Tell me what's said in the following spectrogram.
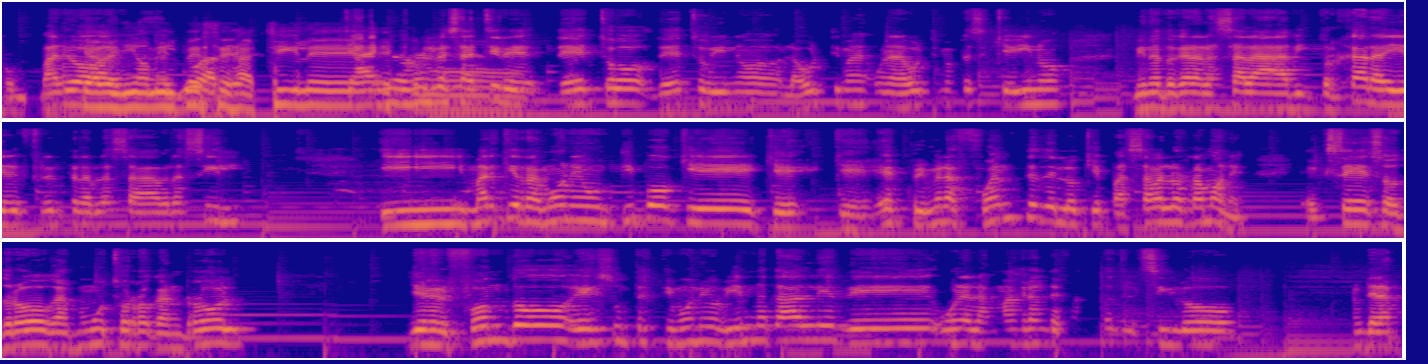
con varios... Que ha venido mil veces a Chile. que ha venido mil veces a Chile. De hecho, de hecho vino la última, una de las últimas veces que vino, vino a tocar a la sala Víctor Jara, ahí frente a la Plaza Brasil. Y Marky Ramón es un tipo que, es primera fuente de lo que pasaba en los Ramones. Exceso, drogas, mucho rock and roll. Y en el fondo es un testimonio bien notable de una de las más grandes bandas del siglo, de las,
